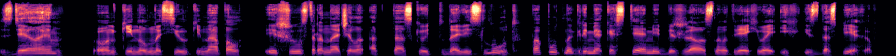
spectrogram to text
«Сделаем!» Он кинул носилки на пол и шустро начал оттаскивать туда весь лут, попутно гремя костями, безжалостно вытряхивая их из доспехов.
